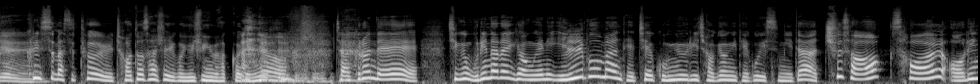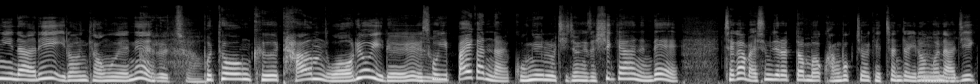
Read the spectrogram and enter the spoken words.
예. 크리스마스 토요일. 저도 사실 이거 유심히 봤거든요. 자, 그런데 지금 우리나라의 경우에는 일부만 대체 공휴일이 적용이 되고 있습니다. 추석, 설, 어린이날이 이런 경우에는 그렇죠. 보통 그 다음 월요일을 음. 소위 빨간 날 공휴일로 지정해서 쉬게 하는데 제가 말씀드렸던 뭐 광복절, 개천절 이런 건 음. 아직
